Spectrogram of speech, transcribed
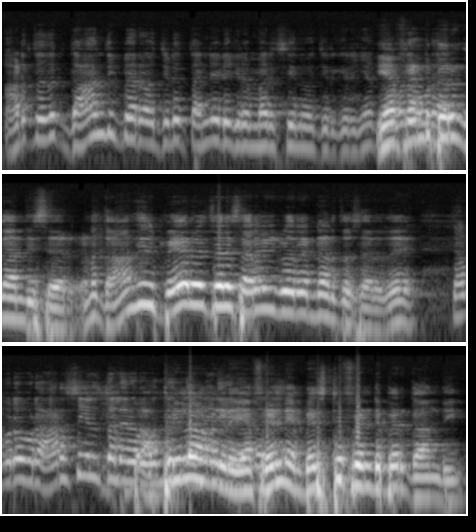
அடுத்தது காந்தி பேரை வச்சுட்டு தண்ணி அடிக்கிற மாதிரி சீன் வச்சிருக்கிறீங்க. என் ஃப்ரெண்டு பேரும் காந்தி சார். ஏன்னா காந்தி பேர் வச்சாலே சரவணிக்கு என்ன அர்த்தம் சார் அது? தவிர ஒரு அரசியல் தலைவர் வந்து அப்படிலாம் ஒன்றும் தண்ணி இல்லை. என் ஃப்ரெண்ட் என் பெஸ்ட் ஃப்ரெண்டு பேர் காந்தி.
